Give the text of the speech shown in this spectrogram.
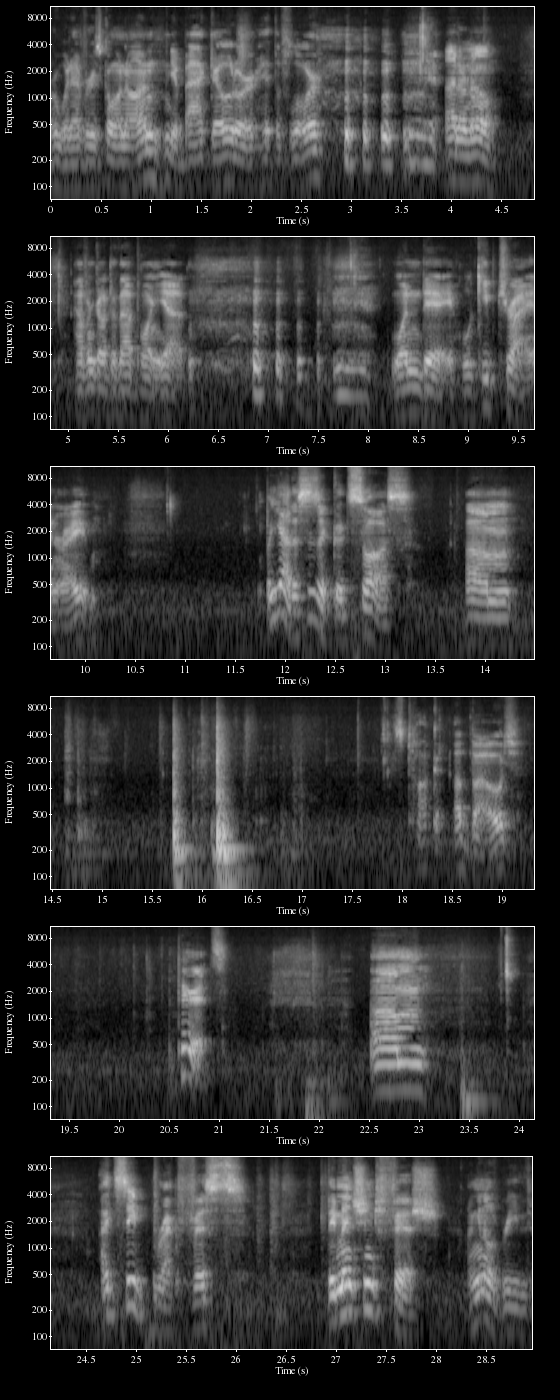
or whatever is going on, you back out or hit the floor. I don't know. Haven't got to that point yet. One day. We'll keep trying, right? But yeah, this is a good sauce. Um, let's talk about parrots. Um, I'd say breakfasts. They mentioned fish. I'm gonna read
